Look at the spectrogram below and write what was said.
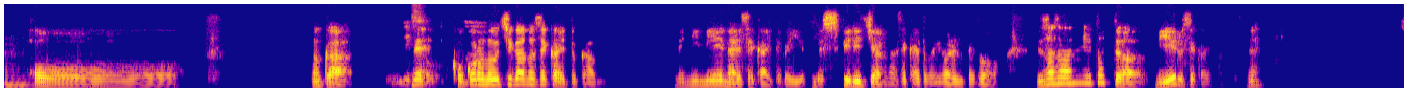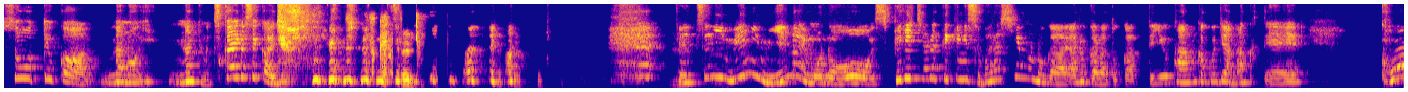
うん、ほう。なんか、ね、心の内側の世界とか、目に見えない世界とか、スピリチュアルな世界とか言われるけど、遊佐さんにとっては見える世界なんですね。そうっていうか、あの、なんていうの、使える世界で 別に目に見えないものをスピリチュアル的に素晴らしいものがあるからとかっていう感覚ではなくてこんな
